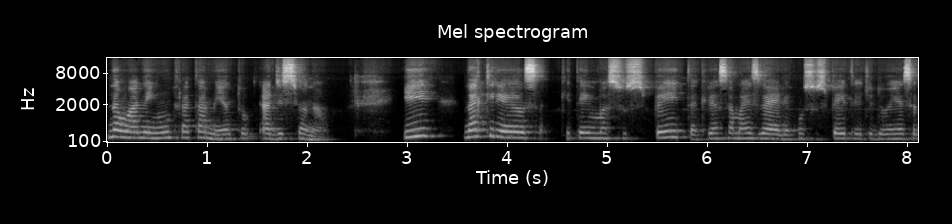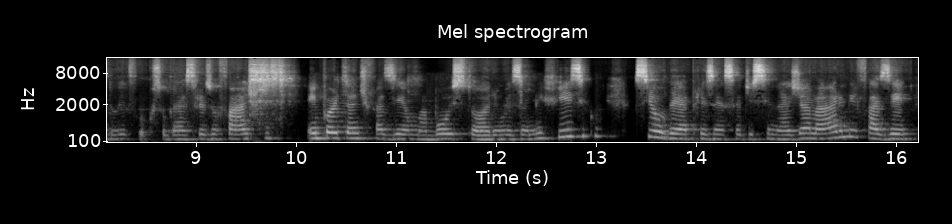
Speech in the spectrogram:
não há nenhum tratamento adicional. E na criança que tem uma suspeita, criança mais velha com suspeita de doença do refluxo gastroesofágico, é importante fazer uma boa história, um exame físico. Se houver a presença de sinais de alarme, fazer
